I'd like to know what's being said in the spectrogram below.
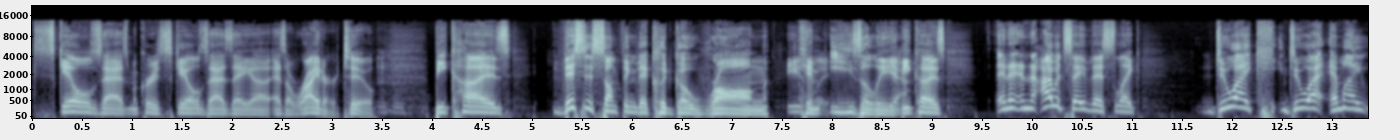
skills as McQuarrie's skills as a uh, as a writer too, Mm-hmm. because this is something that could go wrong Kim Easily. easily Yeah. because and and I would say this like do I do I am I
